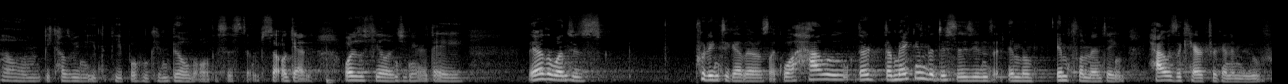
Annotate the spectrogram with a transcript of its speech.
um, because we need the people who can build all the systems. So again, what is a feel engineer? They, they're the ones who's putting together, it's like, well, how, they're, they're making the decisions and implementing how is the character going to move?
